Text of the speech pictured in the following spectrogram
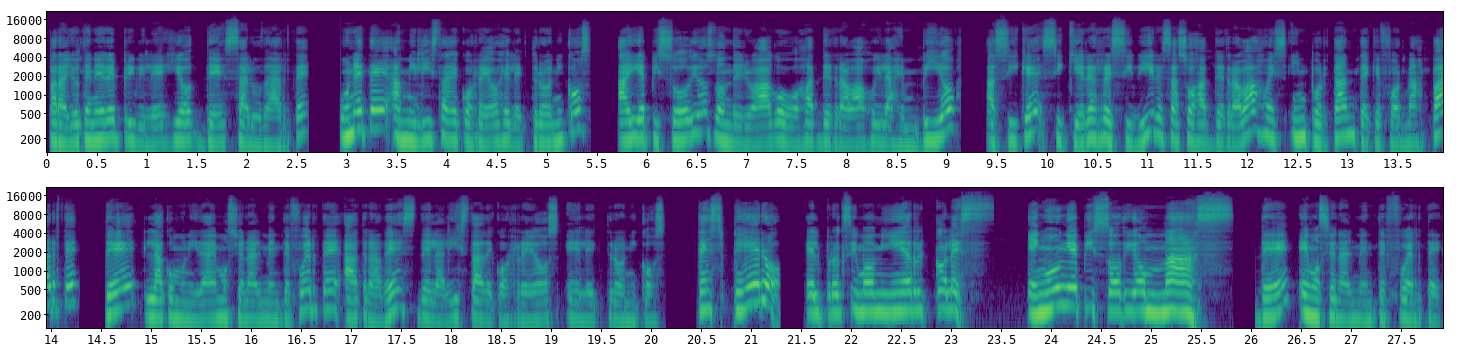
para yo tener el privilegio de saludarte. Únete a mi lista de correos electrónicos. Hay episodios donde yo hago hojas de trabajo y las envío. Así que si quieres recibir esas hojas de trabajo, es importante que formas parte de la comunidad emocionalmente fuerte a través de la lista de correos electrónicos. Te espero el próximo miércoles en un episodio más de Emocionalmente Fuerte.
